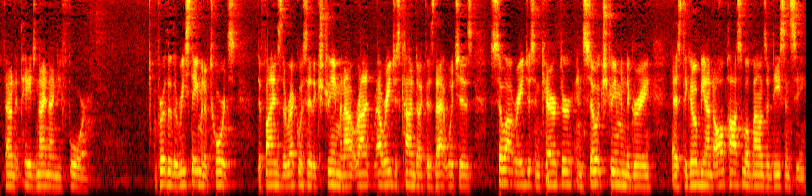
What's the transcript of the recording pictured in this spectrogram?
found at page 994. Further, the restatement of torts defines the requisite extreme and outrageous conduct as that which is so outrageous in character and so extreme in degree as to go beyond all possible bounds of decency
